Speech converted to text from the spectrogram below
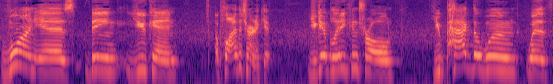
One is being you can apply the tourniquet, you get bleeding controlled, you pack the wound with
